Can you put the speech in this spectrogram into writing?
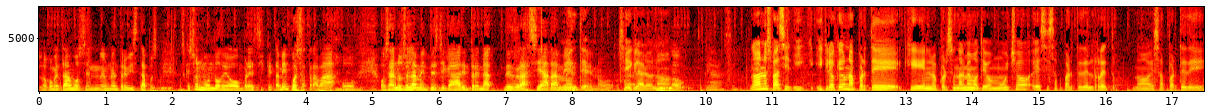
lo comentábamos en, en una entrevista, pues es que es un mundo de hombres y que también cuesta trabajo. O sea, no solamente es llegar a entrenar, desgraciadamente, Mente. ¿no? O Sí, sea, claro, no. ¿no? Claro, sí. No, no es fácil y, y creo que una parte que en lo personal me motiva mucho es esa parte del reto, ¿no? Esa parte de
